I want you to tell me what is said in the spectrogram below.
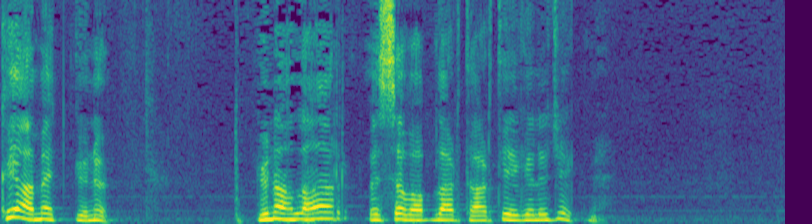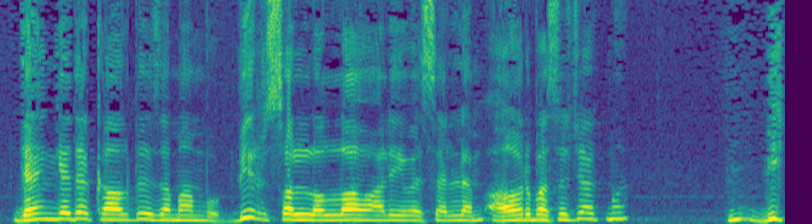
kıyamet günü günahlar ve sevaplar tartıya gelecek mi? Dengede kaldığı zaman bu. Bir sallallahu aleyhi ve sellem ağır basacak mı? Bir,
